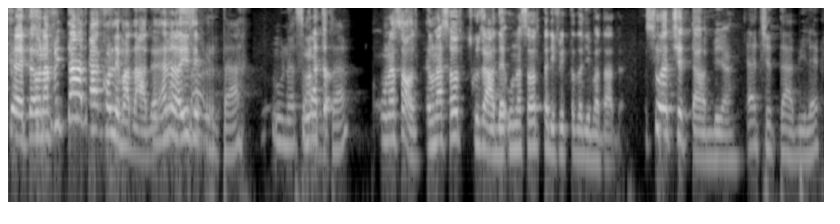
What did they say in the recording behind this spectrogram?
Cioè, una frittata con le patate. Una allora io sorta? Una Una sorta? to- una sorta, una sorta, scusate, una sorta di frittata di patate. Su accettabile. accettabile.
